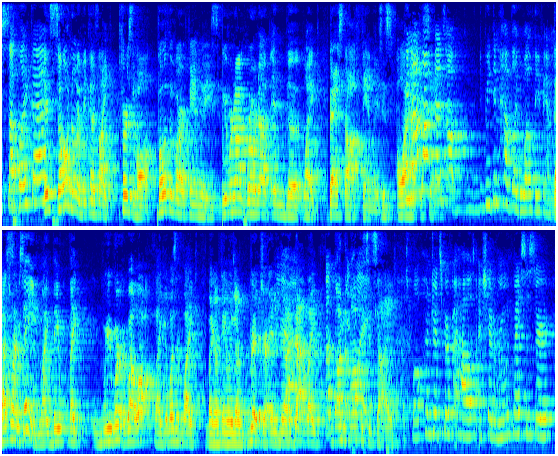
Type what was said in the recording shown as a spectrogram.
stuff like that." It's so annoying because, like, first of all, both of our families, we were not grown up in the like best off families. Is all I We're have not to not say. best off. We didn't have like wealthy families. That's what I'm saying. Like they like we weren't well off. Like it wasn't like like our families are rich or anything Yeah. like that. Like Up on the opposite like, side. a 1200 square foot house. I shared a room with my sister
